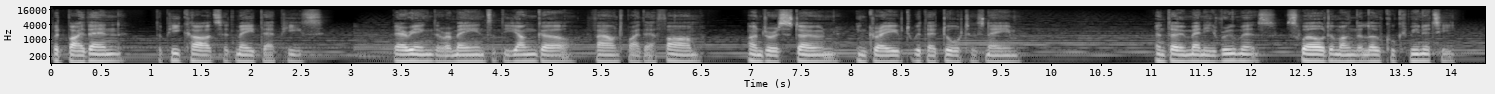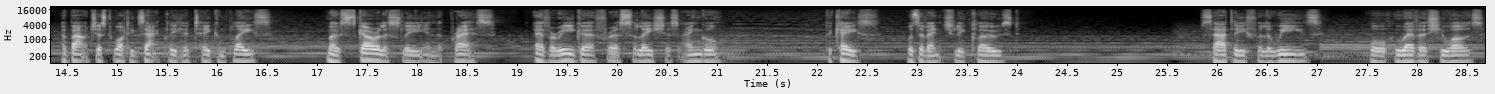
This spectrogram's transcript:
But by then, the Picards had made their peace, burying the remains of the young girl found by their farm under a stone engraved with their daughter's name and though many rumours swirled among the local community about just what exactly had taken place, most scurrilously in the press, ever eager for a salacious angle, the case was eventually closed. Sadly for Louise, or whoever she was,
